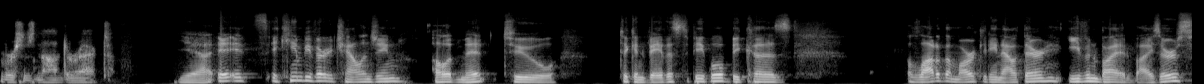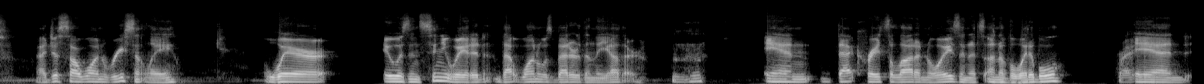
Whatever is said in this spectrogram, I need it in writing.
versus non-direct. Yeah it, it's it can be very challenging i'll admit to to convey this to people because a lot of the marketing out there even by advisors i just saw one recently where it was insinuated that one was better than the other. Mm-hmm. And that creates a lot of noise and it's unavoidable. Right. And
